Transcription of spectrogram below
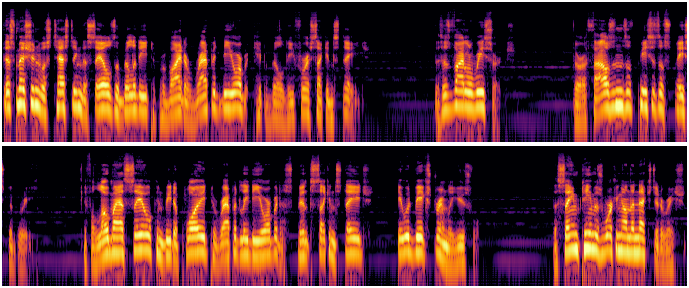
This mission was testing the sail's ability to provide a rapid deorbit capability for a second stage. This is vital research. There are thousands of pieces of space debris. If a low-mass sail can be deployed to rapidly deorbit a spent second stage, it would be extremely useful. The same team is working on the next iteration,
